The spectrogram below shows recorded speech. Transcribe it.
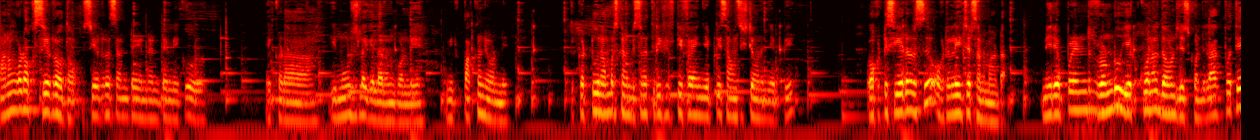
మనం కూడా ఒక సీటర్ అవుతాం. సీటర్స్ అంటే ఏంటంటే మీకు ఇక్కడ ఈ మూవీస్లోకి వెళ్ళారనుకోండి మీకు పక్కన చూడండి. ఇక్కడ టూ నెంబర్స్ కనిపిస్తున్నాయి. త్రీ ఫిఫ్టీ ఫైవ్ అని చెప్పి సెవెన్ సిక్స్టీ వన్ అని చెప్పి. ఒకటి సీటర్స్ ఒకటి లేచర్స్ అనమాట మీరు ఎప్పుడైనా రెండు ఎక్కువ డౌన్లోడ్ చేసుకోండి. లేకపోతే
